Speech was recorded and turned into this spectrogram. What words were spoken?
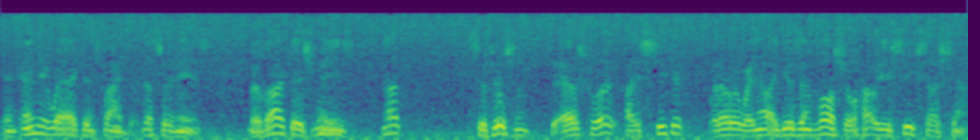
in any way I can find it. That's what it means. Mavakish means not sufficient to ask for it, I seek it whatever way. Now I give them also how he seeks Hashem.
